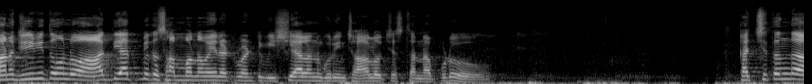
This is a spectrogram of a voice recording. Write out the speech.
మన జీవితంలో ఆధ్యాత్మిక సంబంధమైనటువంటి విషయాలను గురించి ఆలోచిస్తున్నప్పుడు ఖచ్చితంగా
